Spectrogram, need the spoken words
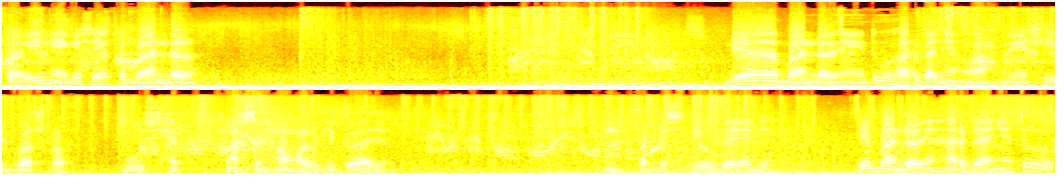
ke ini ya guys ya ke bandel dia bandelnya itu harganya wah ini si Gorskov buset langsung nongol gitu aja hmm, pedes juga ya dia dia bandelnya harganya tuh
